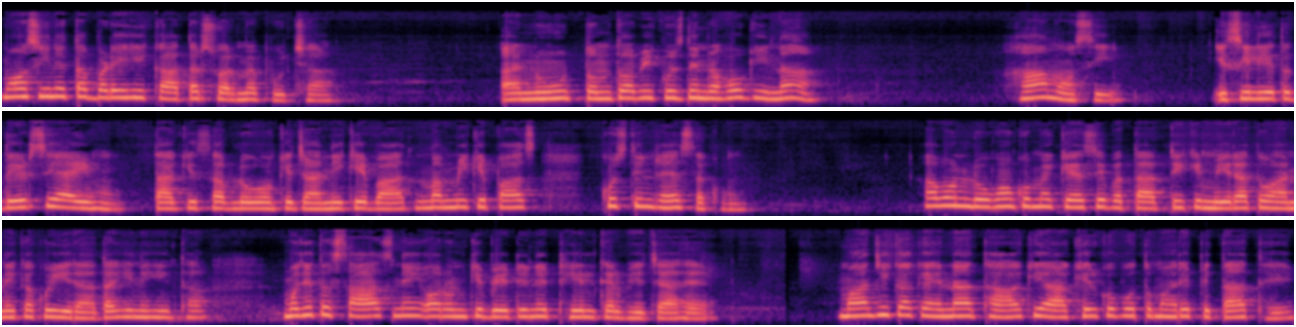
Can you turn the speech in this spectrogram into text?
मौसी ने तब बड़े ही कातर स्वर में पूछा, अनु, तुम तो अभी कुछ दिन रहोगी ना? हाँ मौसी। इसीलिए तो देर से आई हूँ। ताकि सब लोगों के जाने के बाद मम्मी के पास कुछ दिन रह सकूँ। अब उन लोगों को मैं कैसे बताती कि मेरा तो आने का कोई इरादा ही नहीं था। मुझे तो सास ने और उनके बेटे ने ठेल कर भेजा है। माँ जी का कहना था कि आखिर को वो तुम्हारे पिता थे।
